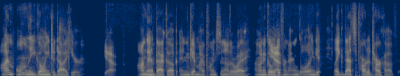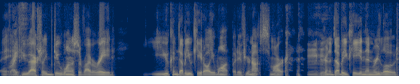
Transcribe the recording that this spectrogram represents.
i'm only going to die here yeah, I'm going to back up and get my points another way. I'm going to go Yeah. a different angle and get like that's part of Tarkov. Right. If you actually do want to survive a raid, you can W key it all you want, but if you're not smart, Mhm. you're going to W key and then reload,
